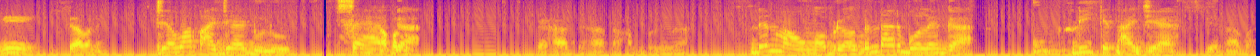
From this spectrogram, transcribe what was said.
ini siapa nih? Jawab aja dulu. Sehat Apa tuh? gak? Sehat, sehat, alhamdulillah. Dan mau ngobrol bentar boleh gak? Dikit aja. Iya kenapa?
